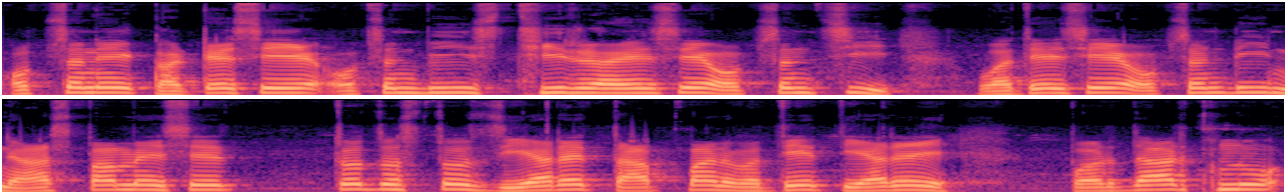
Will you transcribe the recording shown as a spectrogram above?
ઓપ્શન એ ઘટે છે. ઓપ્શન બી સ્થિર રહે છે. ઓપ્શન સી વધે છે. ઓપ્શન ડી નાશ પામે છે. તો દોસ્તો, જ્યારે તાપમાન વધે ત્યારે પદાર્થનું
